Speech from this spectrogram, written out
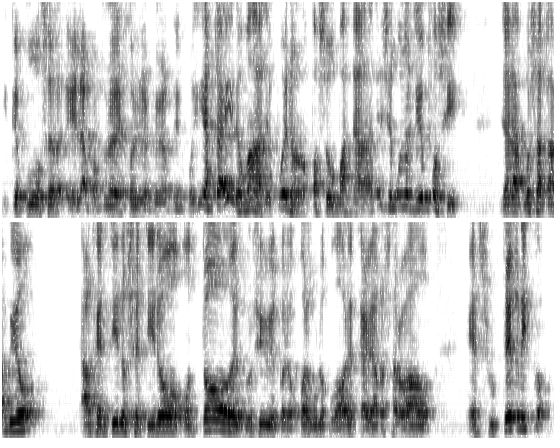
y que pudo ser eh, la apertura del gol en el primer tiempo. Y hasta ahí nomás, después no nos pasó más nada. En el segundo tiempo sí, ya la cosa cambió Argentino se tiró con todo, inclusive colocó algunos jugadores que había reservado en su técnico,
